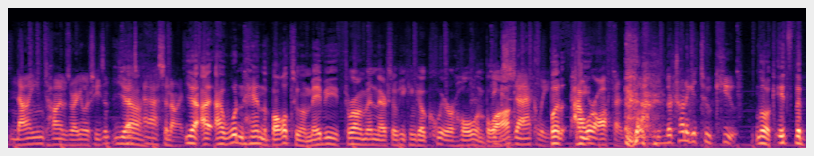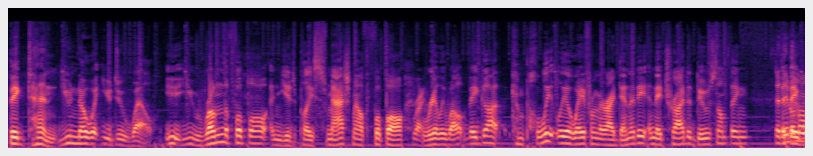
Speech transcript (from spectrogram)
nine times regular season. Yeah, That's asinine. Yeah, I, I wouldn't hand the ball to him. Maybe throw him in there so he can go clear a hole and block. Exactly. But power I- offense. They're trying to get too cute. Look, it's the Big Ten. You know what you do well. You, you run the football and you play smash mouth football Right. really well. They got completely away from their identity and they tried to do something That they normally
